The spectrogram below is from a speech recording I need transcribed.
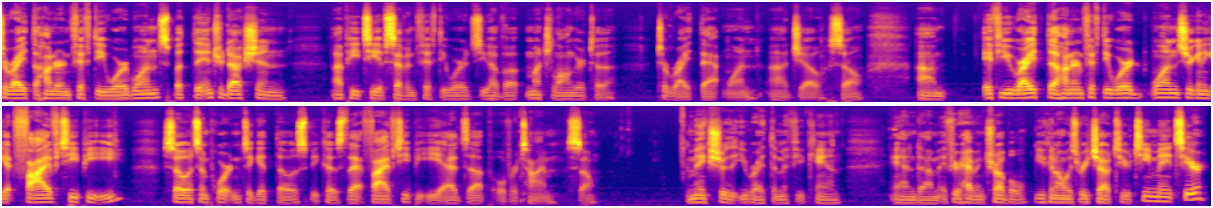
to write the 150 word ones, but the introduction uh, PT of 750 words, you have a much longer to to write that one, uh, Joe. So um, if you write the 150 word ones, you're going to get five TPE. So it's important to get those because that five TPE adds up over time. So make sure that you write them if you can. And um, if you're having trouble, you can always reach out to your teammates here,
